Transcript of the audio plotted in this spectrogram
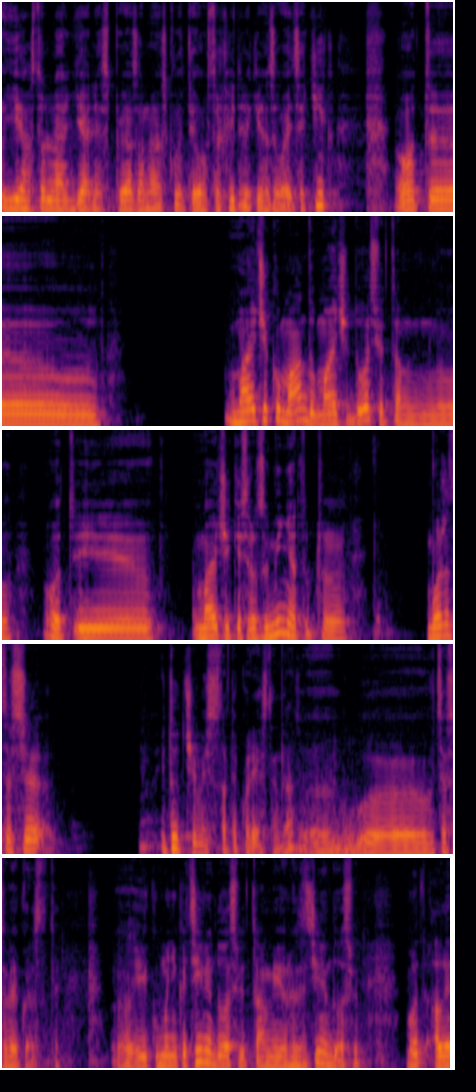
є гастрольна діяльність пов'язана з колективом страхлітер, який називається ТІК. От, е, маючи команду, маючи досвід, там, ну, от, і маючи якесь розуміння, тобто можна це все і тут чимось стати корисним, да? е, е, це все використати. Е, І комунікаційний досвід, там, і організаційний досвід. От, але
